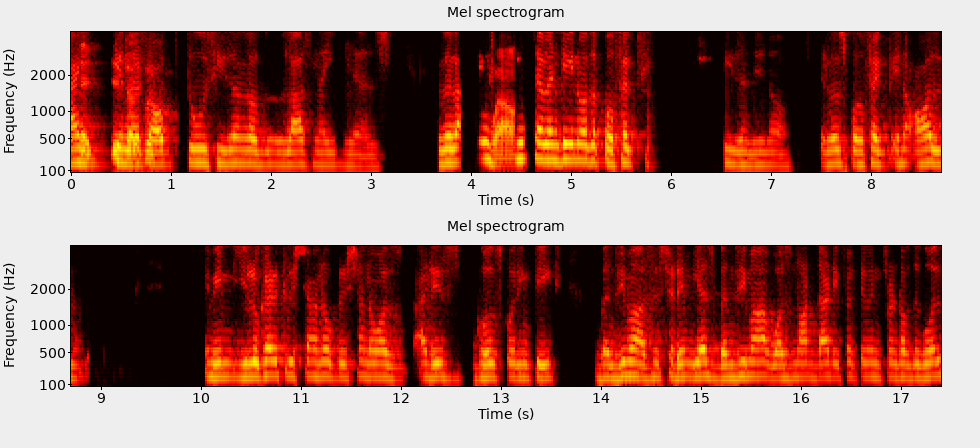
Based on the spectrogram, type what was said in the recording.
rank It- it in the look- top two seasons of the last nine years. Because I think Wow. 16 17 was a perfect season, you know. It was perfect in all. I mean, you look at Cristiano, Cristiano was at his goal scoring peak. Benzema assisted him. Yes, Benzema was not that effective in front of the goal,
